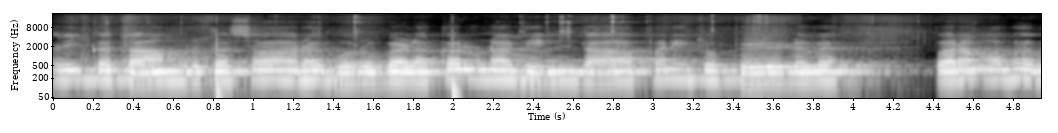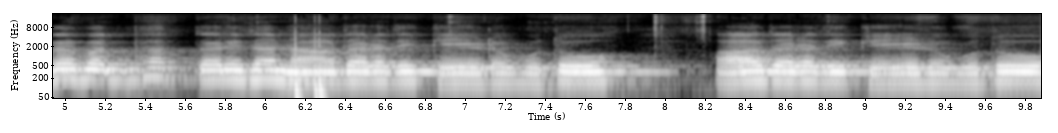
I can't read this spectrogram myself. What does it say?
ಹರಿಕಥಾಮೃತಸಾರ ಗುರುಗಳ ಕರುಣದಿಂದ ಪನಿತು ಕೇಳುವೆ ಪರಮ ಭಗವದ್ಭಕ್ತರಿದನಾದರದಿ ಕೇಳುವುದು, ಆದರದಿ ಕೇಳುವುದು.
